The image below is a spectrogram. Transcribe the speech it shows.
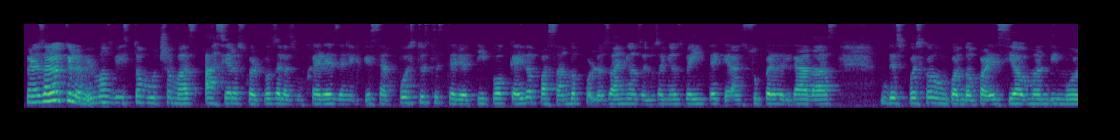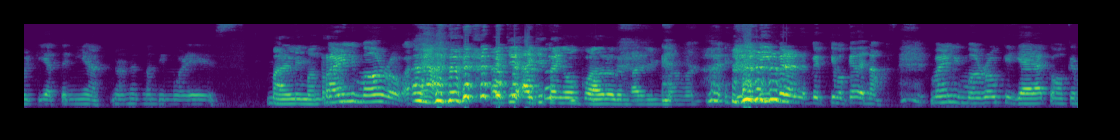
pero es algo que lo hemos visto mucho más hacia los cuerpos de las mujeres, en el que se ha puesto este estereotipo que ha ido pasando por los años, de los años 20, que eran súper delgadas. Después, con, cuando apareció Mandy Moore, que ya tenía, no, no es Mandy Moore, es Marilyn Monroe. Marilyn Monroe. ajá. Aquí, aquí tengo un cuadro de Marilyn Monroe. La vi, pero me equivoqué de nombre. Marilyn Monroe, que ya era como que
